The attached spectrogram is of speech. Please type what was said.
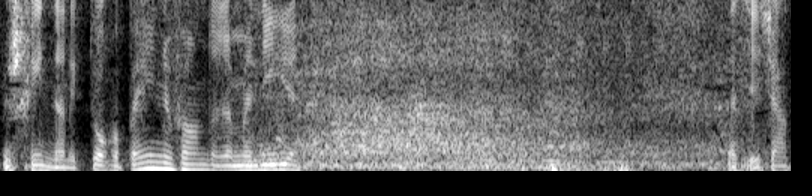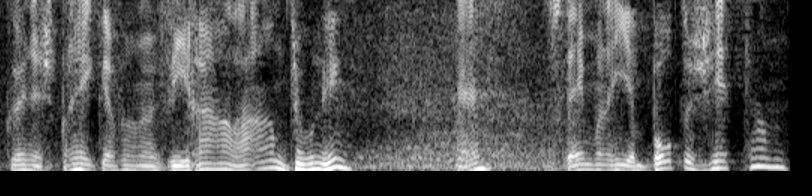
misschien dat ik toch op een of andere manier... dat je zou kunnen spreken van een virale aandoening. Hè? Als het eenmaal in je botten zit, dan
